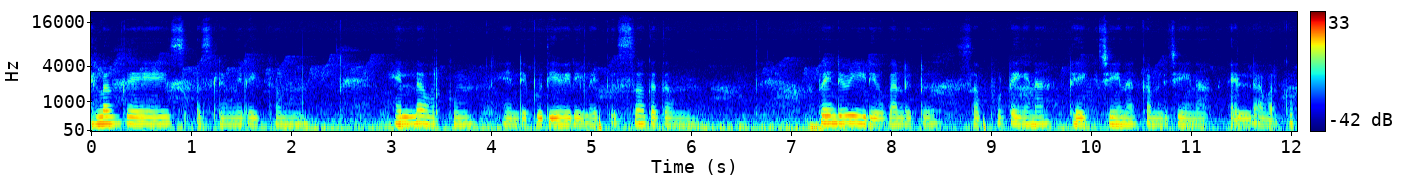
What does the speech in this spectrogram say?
ഹലോ ഗേസ് അസ്സാം വലൈക്കും എല്ലാവർക്കും എന്റെ പുതിയ വീഡിയോയിലേക്ക് സ്വാഗതം. അപ്പോൾ എന്റെ വീഡിയോ കണ്ടിട്ട് സപ്പോർട്ട് ചെയ്യണ ലൈക്ക് ചെയ്യണ കമന്റ് ചെയ്യണ എല്ലാവർക്കും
